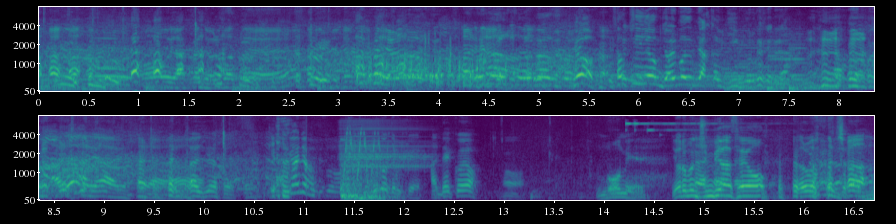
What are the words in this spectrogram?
어, 약간 열받네. 형, 석진이 형 열받으면 약간 입 이렇게 된다? 아니야, 아니야, 아니야. 시간이 없어. 이거 들게. 아, 내 거요? 어. 몸이. 여러분 준비하세요. 여러분, 자,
